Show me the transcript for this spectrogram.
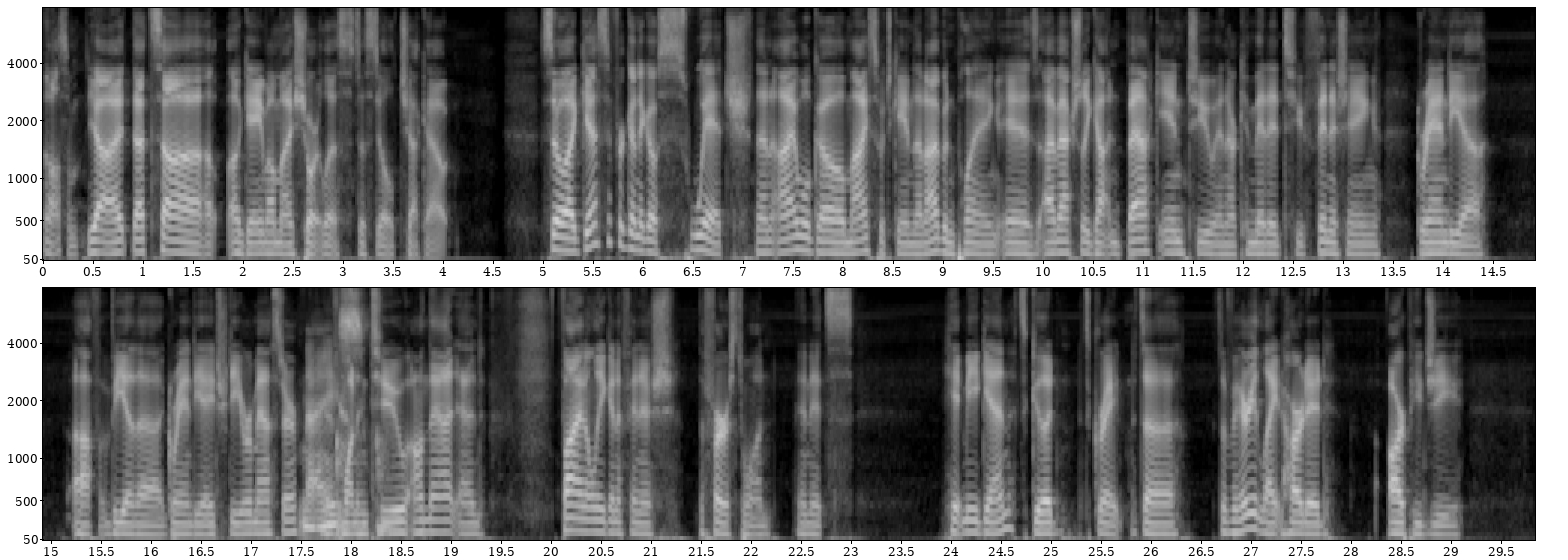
Awesome. Yeah, I, that's uh, a game on my short list to still check out. So I guess if we're gonna go Switch, then I will go. My Switch game that I've been playing is I've actually gotten back into and are committed to finishing Grandia off via the Grandia HD remaster. There's Nice. one and two on that, and finally gonna finish the first one. And it's hit me again. It's good. It's great. It's a it's a very lighthearted RPG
